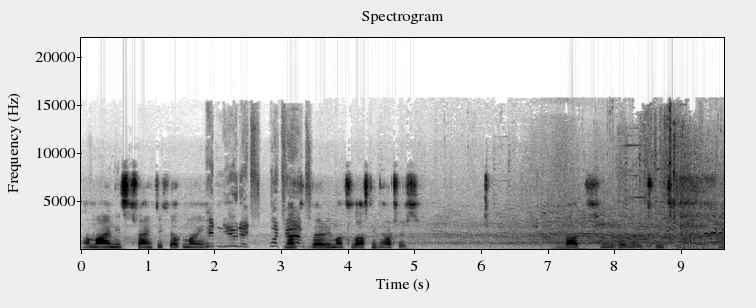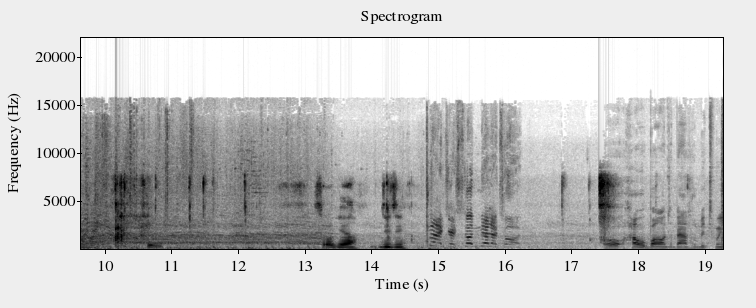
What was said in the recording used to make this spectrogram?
Uh, mine is trying to help my Hidden units, not out! very much lasting archers. But he will retreat too. So yeah, GG. Magister Nelaton! Oh, how about a battle between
